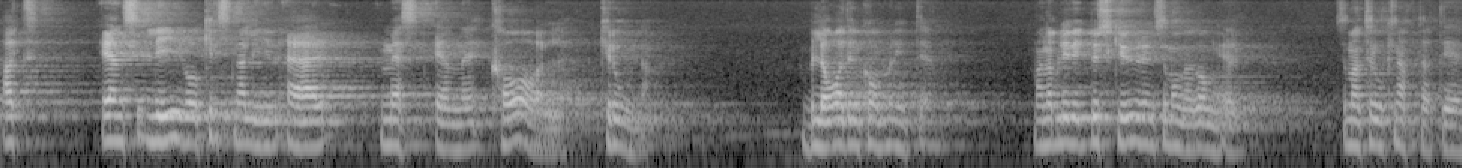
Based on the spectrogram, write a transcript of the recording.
att ens liv och kristna liv är mest en kal krona. Bladen kommer inte. Man har blivit beskuren så många gånger så man tror knappt att det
